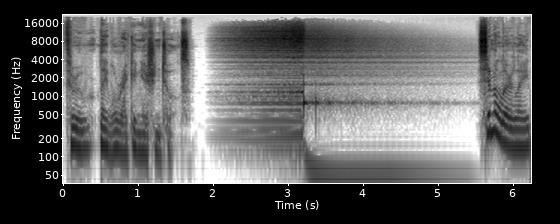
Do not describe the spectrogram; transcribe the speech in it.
through label recognition tools. Similarly,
